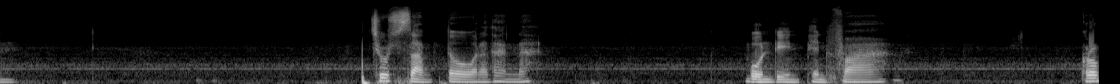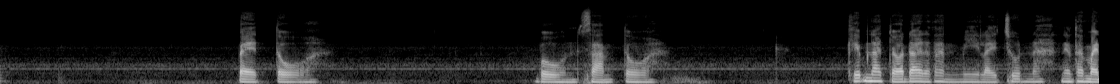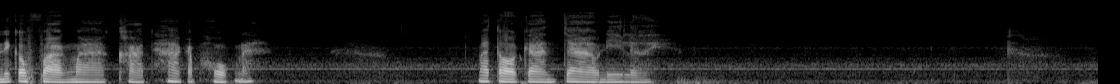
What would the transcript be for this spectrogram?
ชุดสามตัวนะท่านนะ บนดินเพนฟ้า ครบแปดตัว บนสามตัว เคปหน้าจอได้นะท่านมีหลายชุดนะในทำไมนี้ก็ฝากมาขาด 5 กับ 6 นะ มาต่อการเจ้านี้เลย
